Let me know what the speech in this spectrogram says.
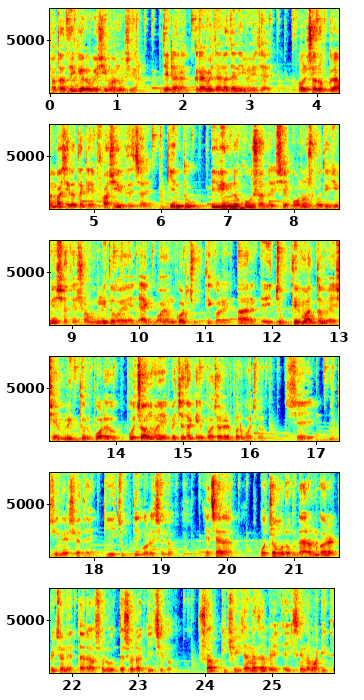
শতাধিকেরও বেশি মানুষের, যেটা গ্রামে জানাজানি হয়ে যায়। ফলস্বরূপ গ্রামবাসীরা তাকে ফাঁসি দিতে চায়। কিন্তু বিভিন্ন কৌশলে সে বনস্পতি জিনের সাথে সম্মিলিত হয়ে এক ভয়ঙ্কর চুক্তি করে। আর এই চুক্তির মাধ্যমে সে মৃত্যুর পরেও পোচং হয়ে বেঁচে থাকে বছরের পর বছর। সে জিনের সাথে কি চুক্তি করেছিল? এছাড়া পোচং রূপ ধারণ করার পিছনে তার আসল উদ্দেশ্যটা কী ছিল? সব কিছুই জানা যাবে এই সিনেমাটিতে।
